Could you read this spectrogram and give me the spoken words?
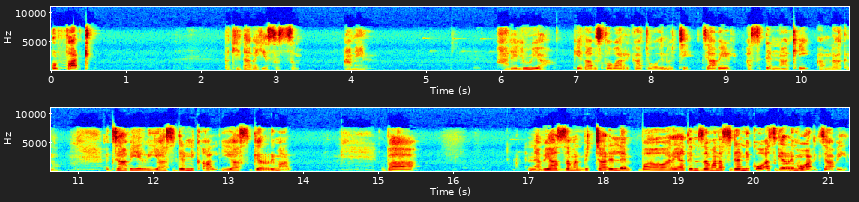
ኡልፋድ በጌታ በኢየሱስ ስም አሜን። ሃሌሉያ። ጌታ በስቶ ባርካቸው ወገኖቼ። እግዚአብሔር አስደናቂ አምላክ ነው። እግዚአብሔር ያስደንቃል፣ ያስገርማል። ነቢያት ዘመን ብቻ አይደለም፣ በሐዋርያትም ዘመን አስደንቆ አስገርመዋል እግዚአብሔር።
